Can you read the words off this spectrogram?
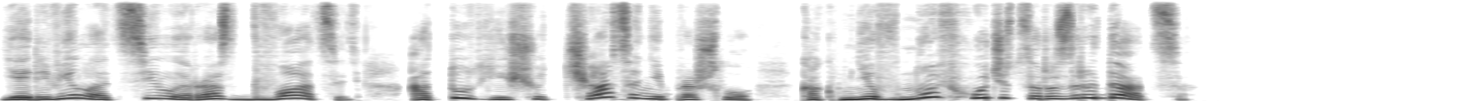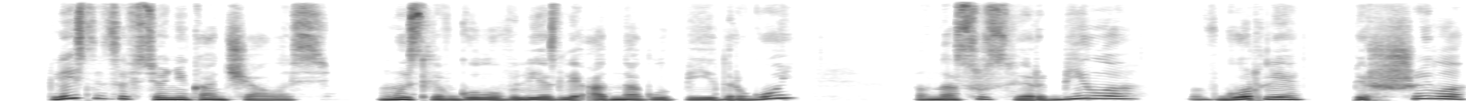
я ревела от силы раз двадцать, а тут еще часа не прошло, как мне вновь хочется разрыдаться!» Лестница все не кончалась. Мысли в голову лезли одна глупее другой, в носу свербило, в горле першило,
